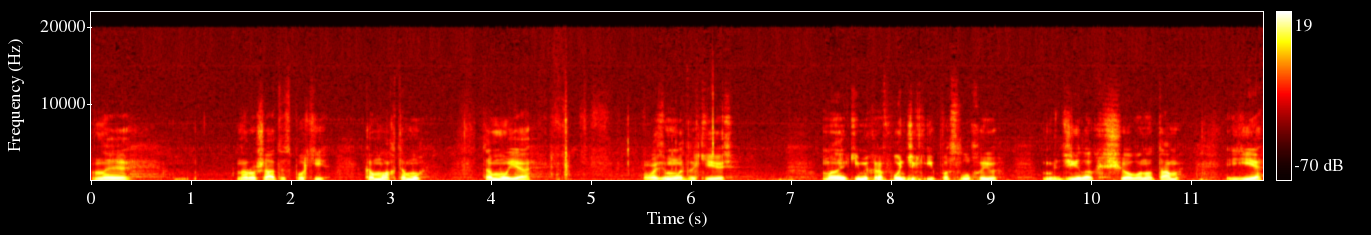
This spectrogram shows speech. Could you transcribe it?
не нарушати спокій комах. Тому, тому я візьму такий ось маленький мікрофончик і послухаю бджілок, що воно там є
